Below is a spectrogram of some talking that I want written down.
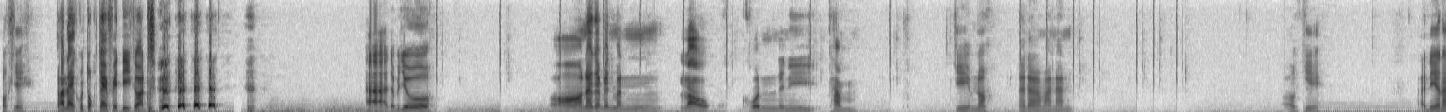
โอเค ตอนแรกกูตกใจเฟดดี้ก่อน อ่า W อ๋อ น่าจะเป็นเหมือนเราคนในนี่ทำ เกมเนาะน่าจะประมาณนั้น โอเค อันนี้อะไร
